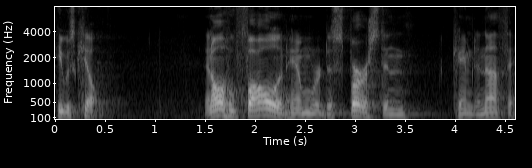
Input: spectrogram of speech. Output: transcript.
He was killed. And all who followed him were dispersed and came to nothing.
